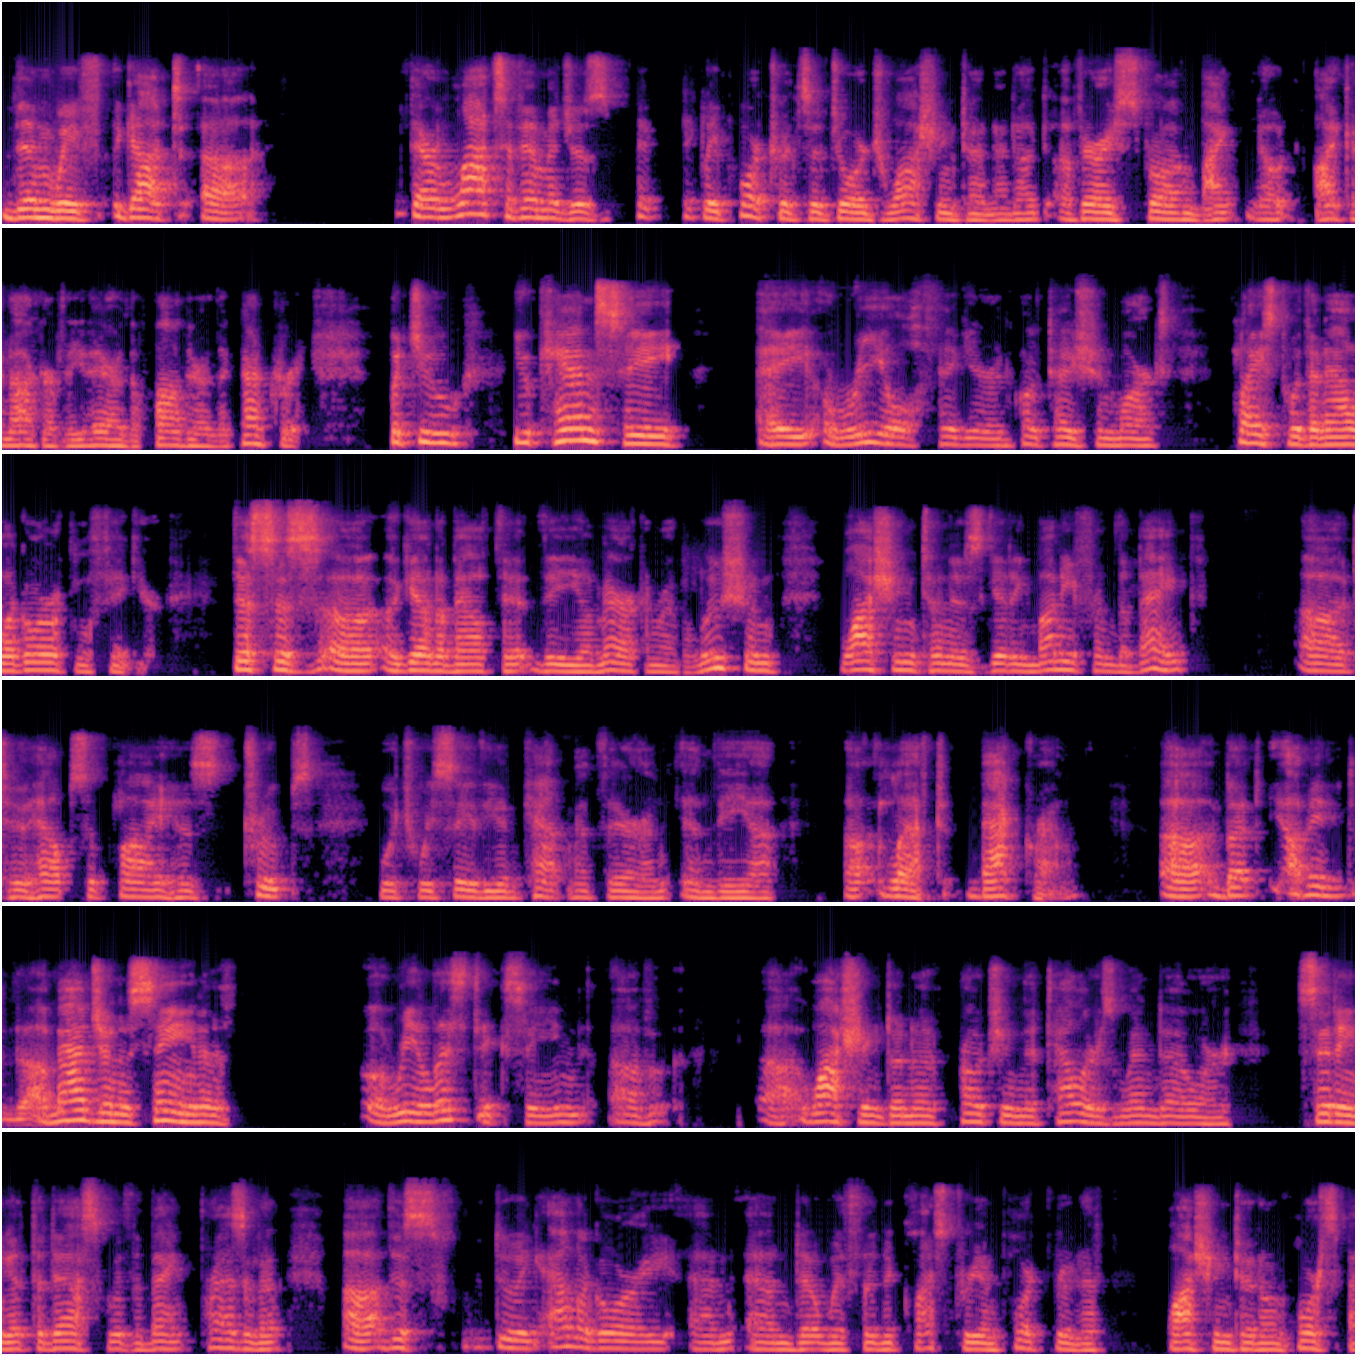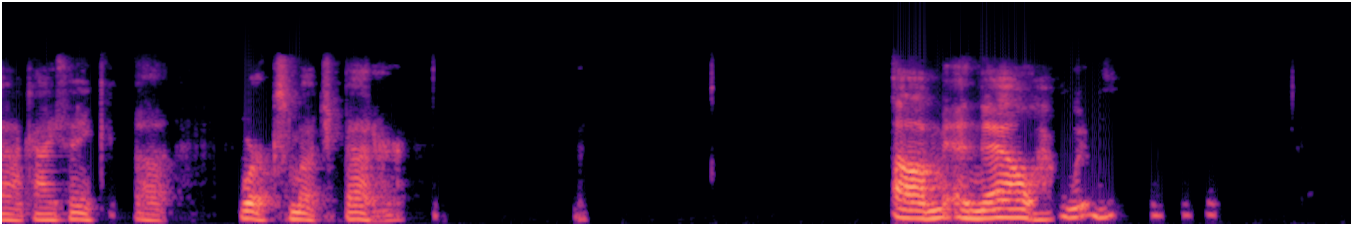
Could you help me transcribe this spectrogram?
Then we've got uh, there are lots of images, particularly portraits of George Washington, and a, a, very strong banknote iconography there, the father of the country. But you you can see a real figure in quotation marks placed with an allegorical figure. This is uh, again about the, the American Revolution. Washington is getting money from the bank uh, to help supply his troops, which we see the encampment there in, in the uh, uh, left background. Uh, but I mean, imagine a scene of a realistic scene of uh, Washington approaching the teller's window or sitting at the desk with the bank president. Uh, this doing allegory and and uh, with an equestrian portrait of Washington on horseback, I think, uh, works much better. Um, and now we,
